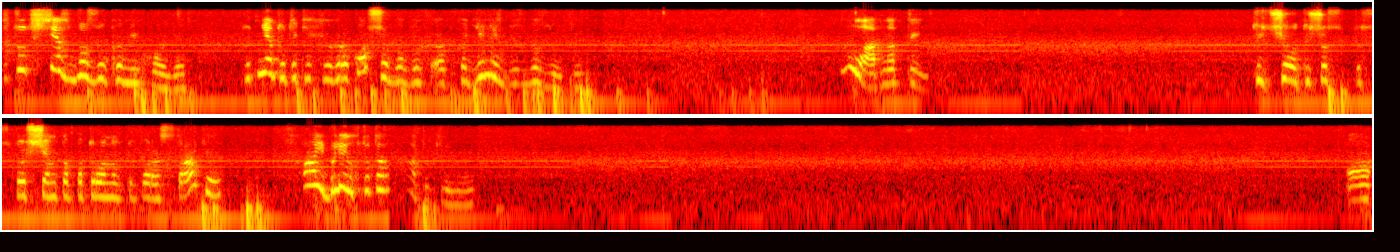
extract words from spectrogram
Да тут все с базуками ходят. Тут нету таких игроков, чтобы бы обходились без базуки. Ну ладно, ты. Ты чё, ты что, сто с чем-то патронов тупо растратил? Ай, блин, кто-то гранату кинул. А,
